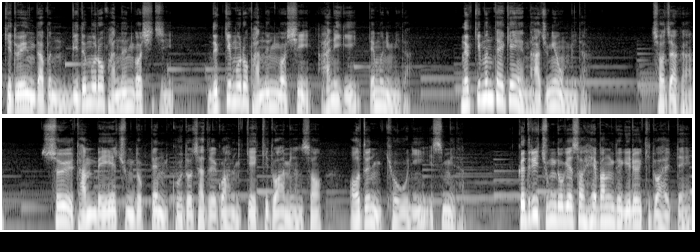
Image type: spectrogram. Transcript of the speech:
기도의 응답은 믿음으로 받는 것이지 느낌으로 받는 것이 아니기 때문입니다. 느낌은 대개 나중에 옵니다. 저자가 술, 담배에 중독된 구도자들과 함께 기도하면서 얻은 교훈이 있습니다. 그들이 중독에서 해방되기를 기도할 때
